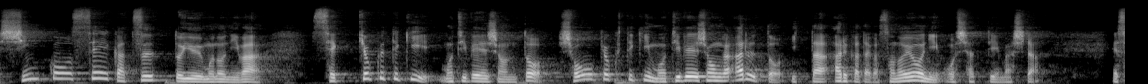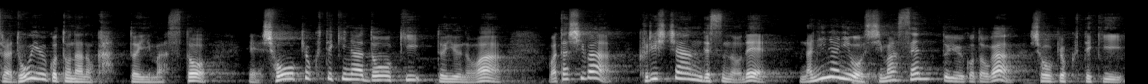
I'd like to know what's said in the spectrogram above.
信仰生活というものには積極的モチベーションと消極的モチベーションがあるといったある方がそのようにおっしゃっていました。それはどういうことなのかと言いますと、消極的な動機というのは、私はクリスチャンですので、何々をしませんということが消極的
